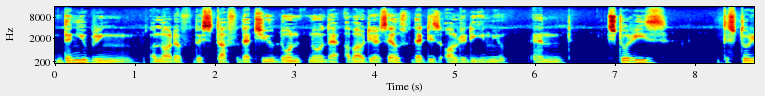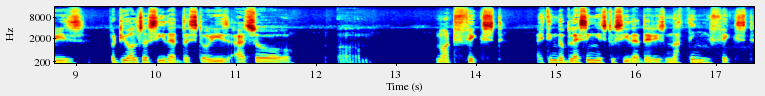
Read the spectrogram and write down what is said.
Then you bring a lot of the stuff that you don't know that about yourself that is already in you and stories the stories but you also see that the stories are so um, not fixed? I think the blessing is to see that there is nothing fixed.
